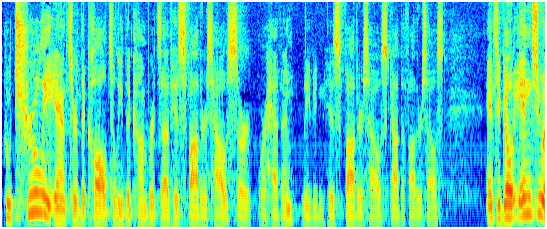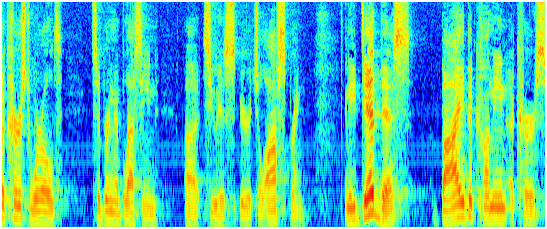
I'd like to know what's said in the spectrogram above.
who truly answered the call to leave the comforts of his father's house, or, or heaven, leaving his father's house, God the Father's house, and to go into a cursed world to bring a blessing uh, to his spiritual offspring. And he did this by becoming a curse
